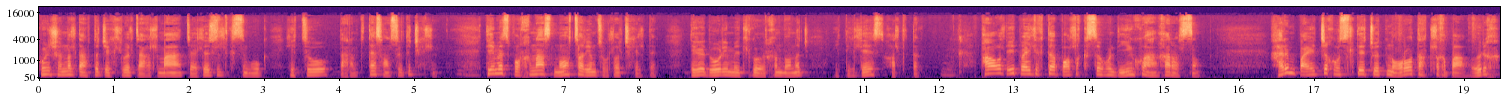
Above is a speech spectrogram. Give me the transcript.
Хүн шуналд автаж эхлвэл загалмаа, золиослол гэсэн үг хэцүү, дарамттай сонсогдож эхэлнэ. Тиймээс бурхнаас нууцаар юм цуглуулж эхэлдэг. Тэгээд өөрийн мэдлгүй урхан дунаж итгэлээс холддог. Паул эд баялагтай болох гэсэн хүнд ийхүү анхааруулсан. Харин баяжих хүсэлтэйчүүд нь уруу татлах ба урих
